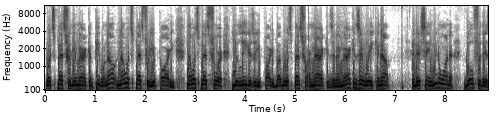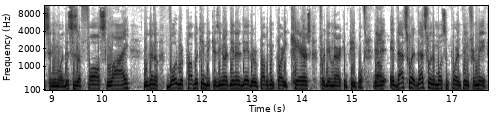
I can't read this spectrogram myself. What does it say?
what's best for the American people. Not, not what's best for your party, not what's best for your leaders or your party, but what's best for Americans. And Americans are waking up and they're saying we don't want to go for this anymore. This is a false lie. We're going to vote Republican because you know at the end of the day, the Republican Party cares for the American people, well, and, it, and that's what that's what the most important thing for me.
